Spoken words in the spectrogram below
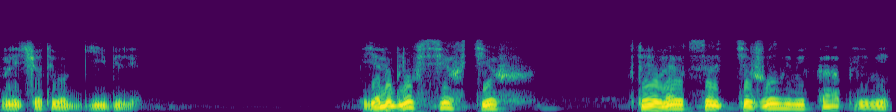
влечет его к гибели. Я люблю всех тех, кто являются тяжелыми каплями,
